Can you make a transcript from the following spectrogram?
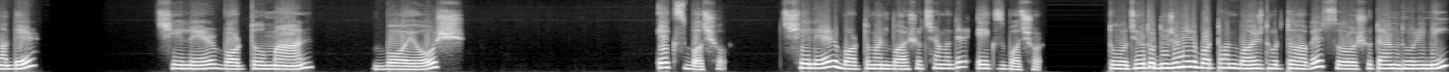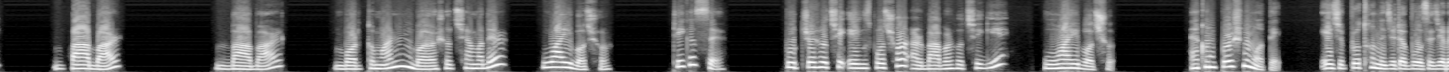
আমাদের, ছেলের বর্তমান বয়স এক্স বছর। ছেলের বর্তমান বয়স হচ্ছে আমাদের এক্স বছর। তো যেহেতু দুজনেরই বর্তমান বয়স ধরতে হবে সো সুতরাং ধরি নেই, বাবার বাবার বর্তমান বয়স হচ্ছে আমাদের ওয়াই বছর, ঠিক আছে? পুত্রের হচ্ছে এক্স বছর আর বাবার হচ্ছে গিয়ে ওয়াই বছর। এখন প্রশ্ন মতে, এই যে প্রথমে যেটা বলছে যে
